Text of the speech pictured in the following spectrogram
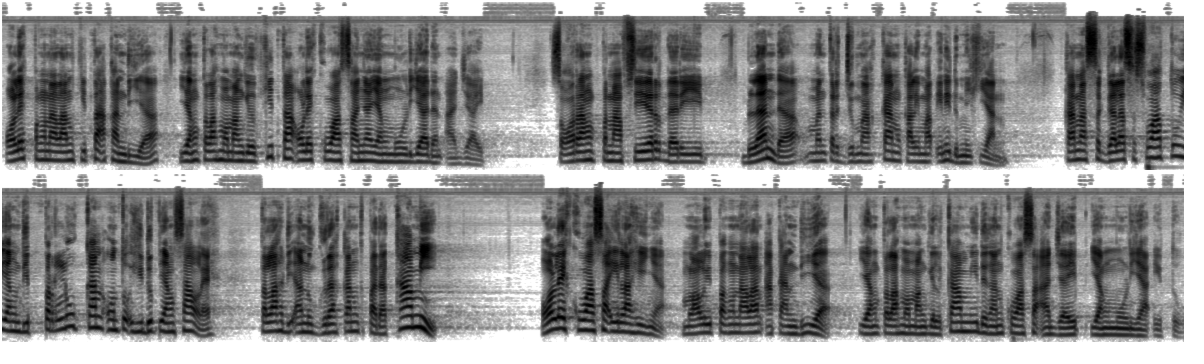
oleh pengenalan kita akan dia yang telah memanggil kita oleh kuasanya yang mulia dan ajaib. Seorang penafsir dari Belanda menerjemahkan kalimat ini demikian. Karena segala sesuatu yang diperlukan untuk hidup yang saleh telah dianugerahkan kepada kami oleh kuasa ilahinya melalui pengenalan akan dia yang telah memanggil kami dengan kuasa ajaib yang mulia itu.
